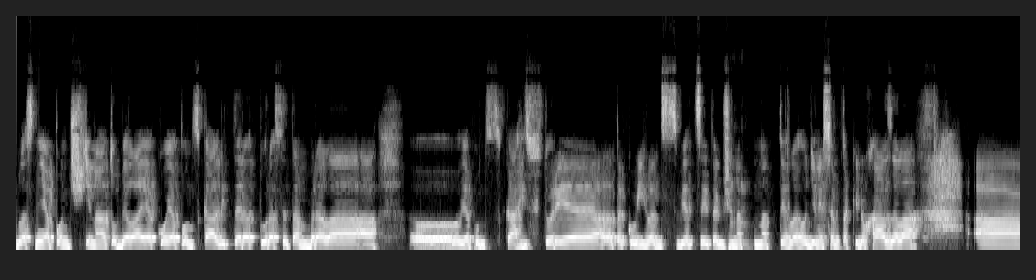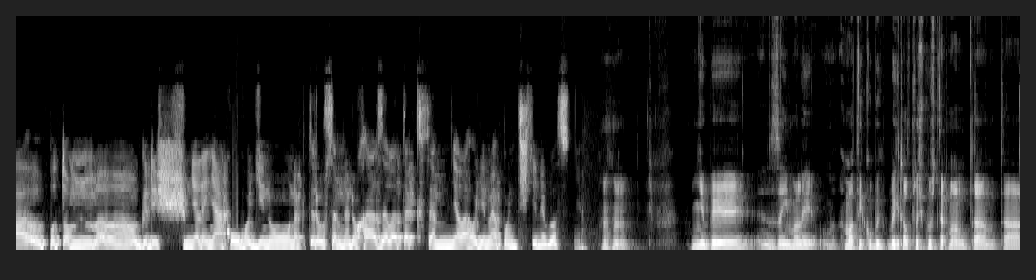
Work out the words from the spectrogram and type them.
vlastně japonština, to byla jako japonská literatura se tam brala a uh, japonská historie a takovýhle věci, takže na, mhm. na tyhle hodiny jsem taky docházela a potom, eh, když měli nějakou hodinu, na kterou jsem nedocházela, tak jsem měla hodinu japonštiny vlastně. Uh-huh. Mě by zajímaly, matiku bych, bych dal trošku strnou, ta, ta,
